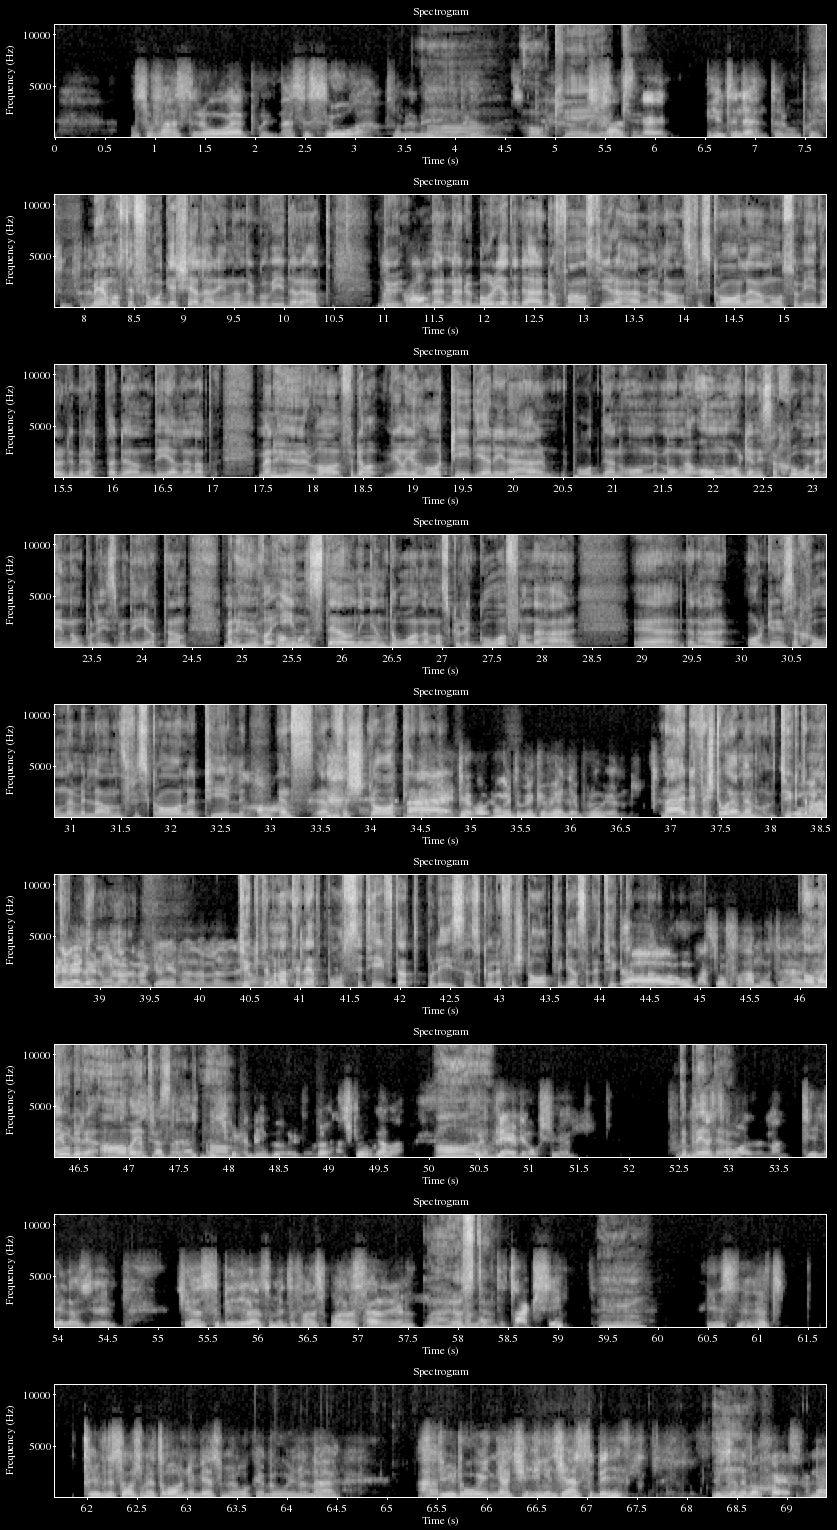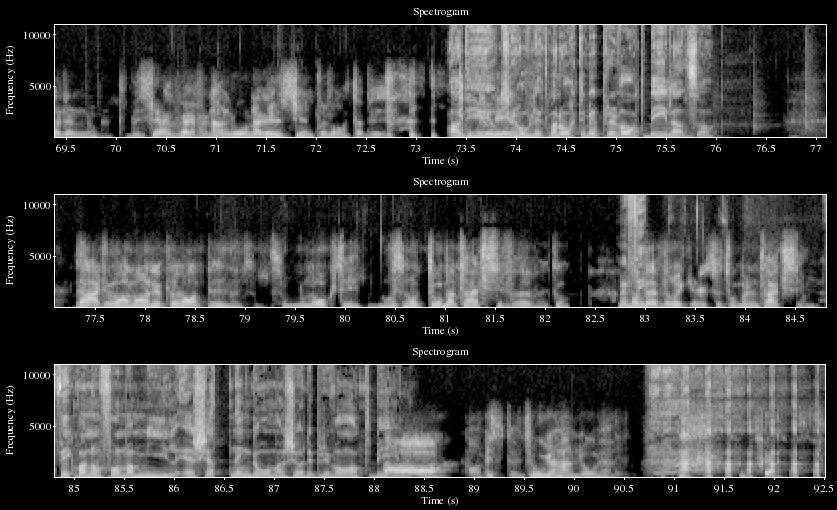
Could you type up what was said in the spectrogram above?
och så fanns det då eh, assessorer som det blev i Ah, pluralis. Okej. Och så fanns okej. det intendenter polisintendenter. Men jag måste fråga Kjell här innan du går vidare. Att du, Ja. när, när du började där, då fanns det ju det här med landsfiskalen och så vidare. Du berättar den delen. Att, men hur var, för har, vi har ju hört tidigare i den här podden om många omorganisationer inom Polismyndigheten. Men hur var inställningen då när man skulle gå från det här, eh, den här organisationen med landsfiskaler till Ja. en, en förstatligande? Nej, det var nog inte mycket att välja på då. Nej, det förstår jag, men tyckte man, man att det. Men tyckte ja, man att det lät positivt att polisen skulle förstatligas? Eller tyckte man att, Ja, man såg fram emot det här. ja, man gjorde det. Ja, vad intressant. Att det Ja, skulle bli guld och gröna skogar. Va? ja, Och det ja. blev det också. Det de blev det? Man tilldelas tjänstebilar som inte fanns på alla ställen. Ju. Nej, just Man det. åkte taxi. Mm. i en ett trevlig stad som heter Ronneby som jag råkar bo i. Den här hade ju då inga, ingen tjänstebil. Utan Mm. det var chefen där, den polisiära chefen, han lånade ut sin privata bil. Ja, det är Det- otroligt. Man åkte med privat bil alltså? Ja, det var en vanlig privat bil som de åkte i. Och så tog man taxi för övrigt då. Om Men man fick, behövde rycka ut så tog man en taxi. fick man någon form av milersättning då om man körde privat bil? Ja, ja visst, det tog ju han då. Ja.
